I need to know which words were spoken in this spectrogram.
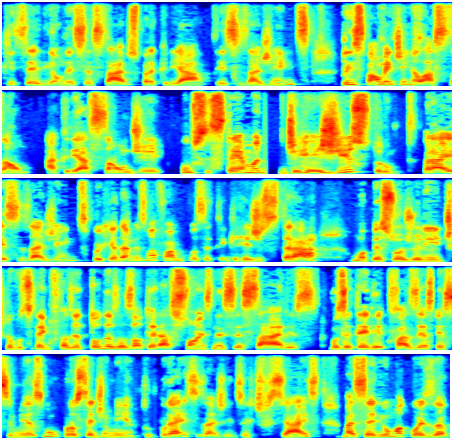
que seriam necessários para criar esses agentes, principalmente em relação à criação de um sistema de registro para esses agentes, porque da mesma forma que você tem que registrar uma pessoa jurídica, você tem que fazer todas as alterações necessárias, você teria que fazer esse mesmo procedimento para esses agentes artificiais, mas seria uma coisa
